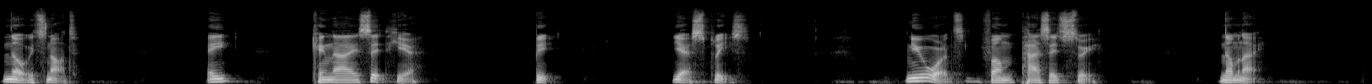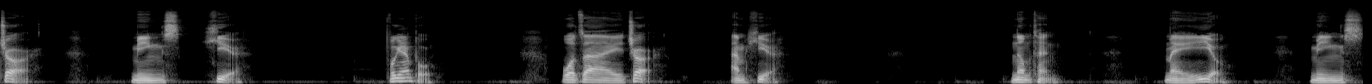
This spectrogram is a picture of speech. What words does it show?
No, it's not. A. Can I sit here? B. Yes, please. New words from passage 3. Number 9. 这儿 means here. For example, 我在这儿, I'm here. Number 10. 没有 means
